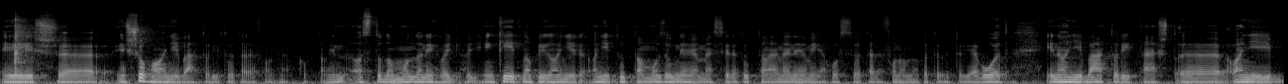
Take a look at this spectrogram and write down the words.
és én soha annyi bátorító telefont nem kaptam. Én azt tudom mondani, hogy, hogy én két napig annyira, annyit tudtam mozogni, olyan messzire tudtam elmenni, amilyen hosszú a telefonomnak a töltője volt. Én annyi bátorítást, annyi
